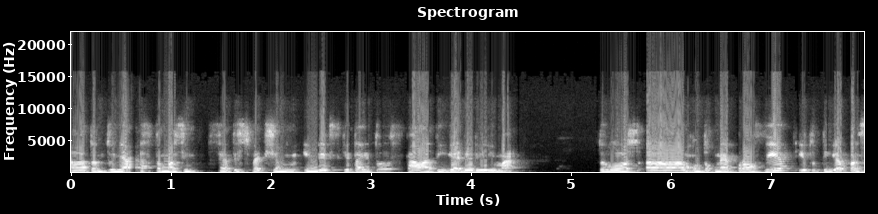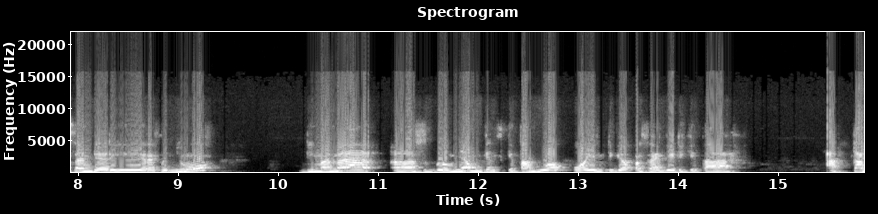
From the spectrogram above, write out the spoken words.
uh, tentunya customer satisfaction index kita itu skala 3 dari 5. Terus um, untuk net profit itu tiga persen dari revenue, di mana uh, sebelumnya mungkin sekitar 2.3 persen. Jadi kita akan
